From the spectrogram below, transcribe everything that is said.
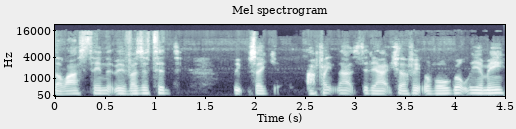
the last time that we visited Leipzig. I think that's the reaction I think we've all got, Liam. Eh?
